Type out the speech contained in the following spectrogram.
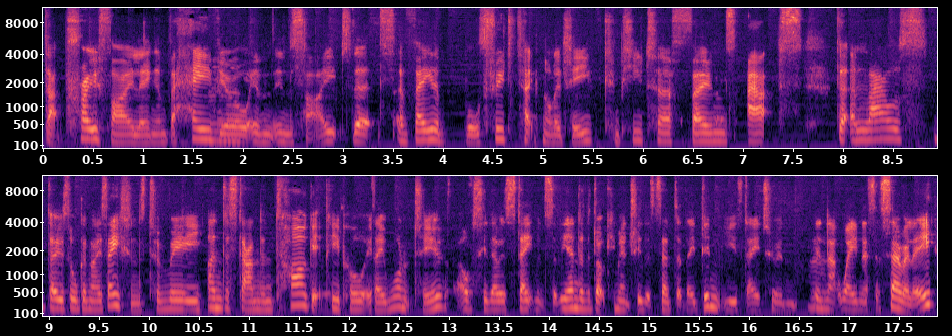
that profiling and behavioral mm. in, insight that's available through technology computer phones apps that allows those organisations to really understand and target people if they want to. Obviously, there were statements at the end of the documentary that said that they didn't use data in, mm. in that way necessarily,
